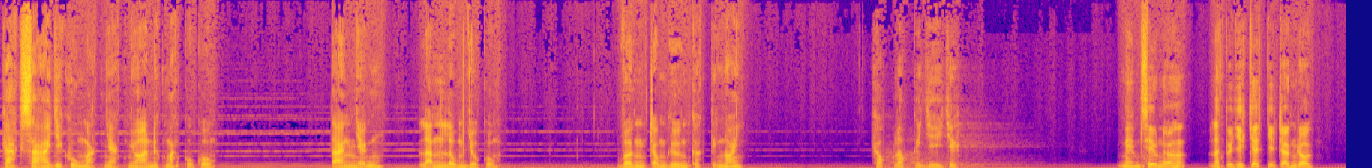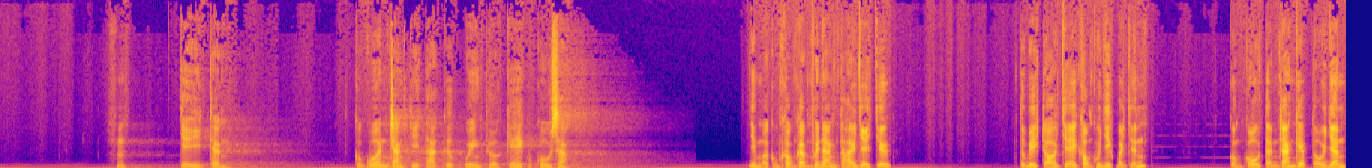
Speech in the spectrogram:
Khác xa với khuôn mặt nhạt nhòa nước mắt của cô. Tàn nhẫn Lạnh lùng vô cùng. Vân trong gương cất tiếng nói. Khóc lóc cái gì chứ? Mềm xíu nữa là tôi giết chết chị Trân rồi. Chị Trân. Cô quên rằng chị ta cướp quyền thừa kế của cô sao? Nhưng mà cũng không cần phải nặng tay vậy chứ. Tôi biết rõ chị ấy không có giết bà chính Còn cố tình ráng ghép tội danh.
